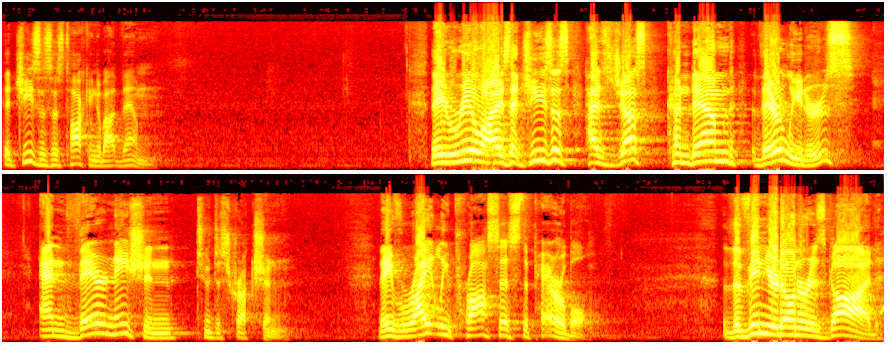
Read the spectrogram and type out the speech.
that Jesus is talking about them. They realize that Jesus has just condemned their leaders and their nation to destruction. They've rightly processed the parable. The vineyard owner is God.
